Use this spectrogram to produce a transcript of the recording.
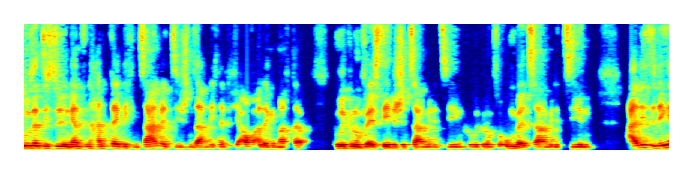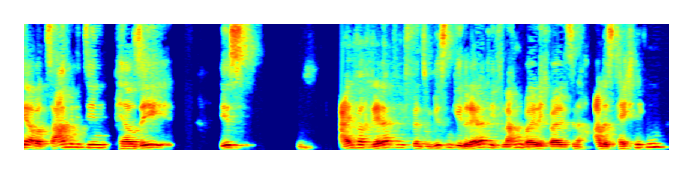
Zusätzlich zu den ganzen handwerklichen zahnmedizinischen Sachen, die ich natürlich auch alle gemacht habe. Curriculum für ästhetische Zahnmedizin, Curriculum für Umweltzahnmedizin, all diese Dinge. Aber Zahnmedizin per se ist einfach relativ, wenn es um Wissen geht, relativ langweilig, weil es sind alles Techniken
